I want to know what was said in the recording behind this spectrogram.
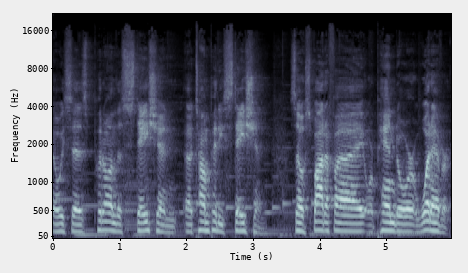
always says, "Put on the station, uh, Tom Petty station." So Spotify or Pandora, or whatever,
